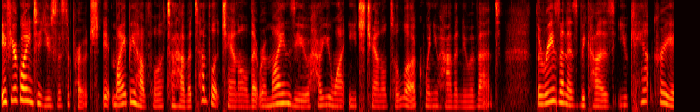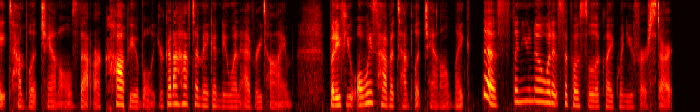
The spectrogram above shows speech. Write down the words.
If you're going to use this approach, it might be helpful to have a template channel that reminds you how you want each channel to look when you have a new event. The reason is because you can't create template channels that are copyable. You're going to have to make a new one every time. But if you always have a template channel like this, then you know what it's supposed to look like when you first start.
